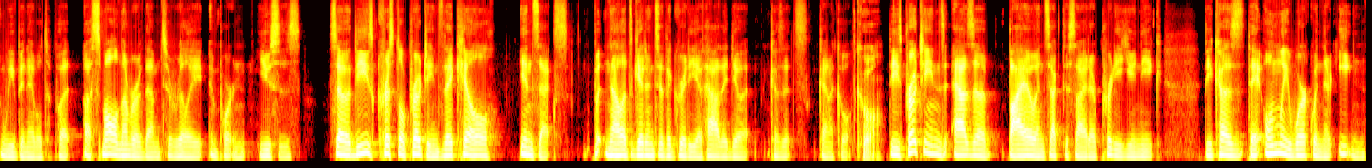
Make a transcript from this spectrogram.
we've been able to put a small number of them to really important uses. So these crystal proteins, they kill insects. But now let's get into the gritty of how they do it because it's kind of cool. Cool. These proteins, as a bioinsecticide, are pretty unique because they only work when they're eaten.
